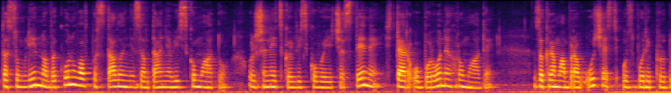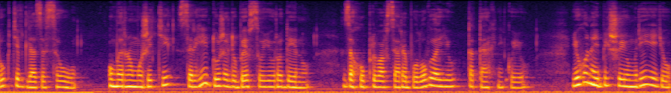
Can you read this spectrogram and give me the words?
та сумлінно виконував поставлені завдання військомату Ольшаницької військової частини й тероборони громади. Зокрема, брав участь у зборі продуктів для ЗСУ. У мирному житті Сергій дуже любив свою родину, захоплювався риболовлею та технікою. Його найбільшою мрією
